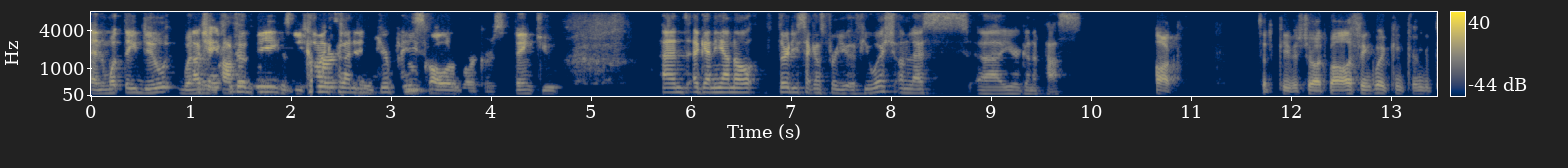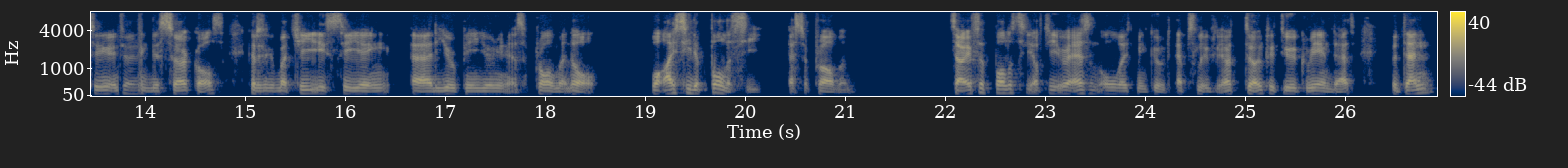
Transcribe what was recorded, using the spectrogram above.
And what they do when Actually, they profit be is they coming to an end here please. collar workers. Thank you. And again, Jano, 30 seconds for you if you wish, unless uh, you're going to pass. Oh, so to keep it short, well, I think we can continue entering these circles because Maciej is seeing uh, the European Union as a problem at all. Well, I see the policy as a problem. So if the policy of the EU hasn't always been good, absolutely, I totally do agree in that. But then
